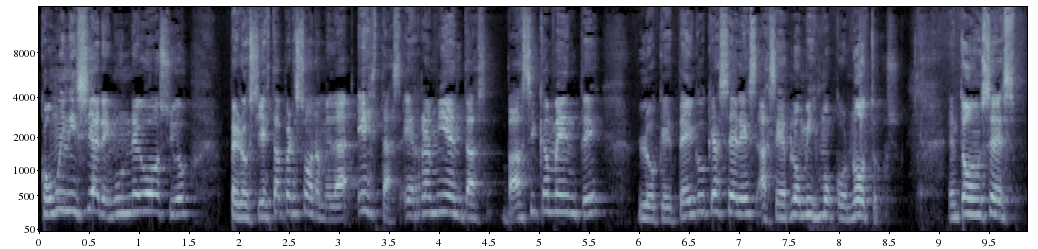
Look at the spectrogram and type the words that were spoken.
cómo iniciar en un negocio, pero si esta persona me da estas herramientas, básicamente lo que tengo que hacer es hacer lo mismo con otros. Entonces,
